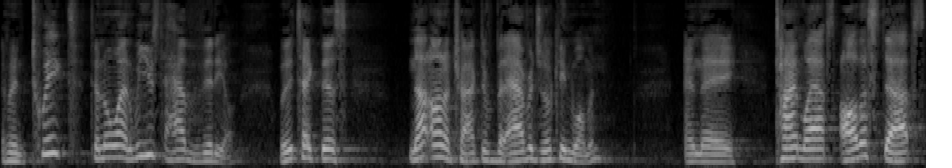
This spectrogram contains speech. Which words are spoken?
have been tweaked to no end. We used to have a video where they take this not unattractive, but average looking woman, and they time lapse all the steps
